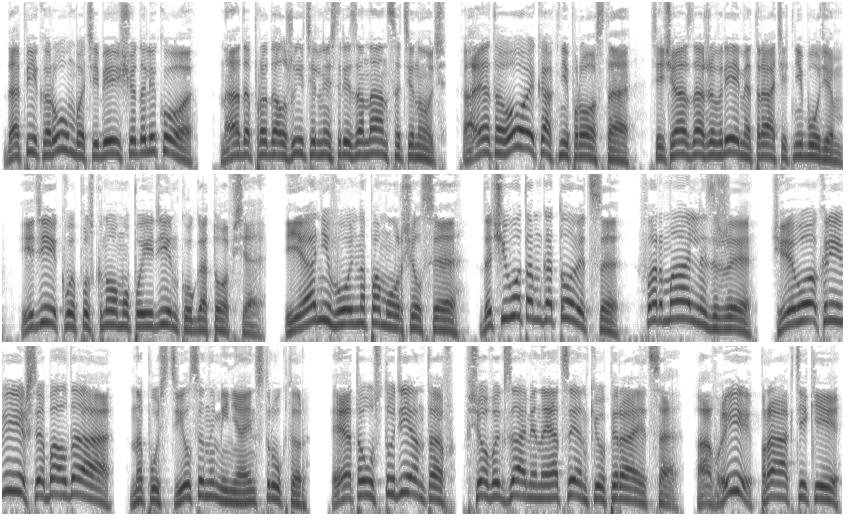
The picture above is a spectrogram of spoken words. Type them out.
до пика румба тебе еще далеко. Надо продолжительность резонанса тянуть. А это ой как непросто. Сейчас даже время тратить не будем. Иди к выпускному поединку готовься». Я невольно поморщился. «Да чего там готовиться? Формальность же!» «Чего кривишься, балда?» Напустился на меня инструктор. Это у студентов все в экзамены и оценки упирается. А вы – практики.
